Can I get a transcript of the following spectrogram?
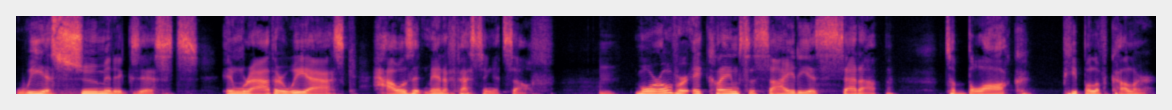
We assume it exists. And rather, we ask, how is it manifesting itself? Hmm. Moreover, it claims society is set up to block people of color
